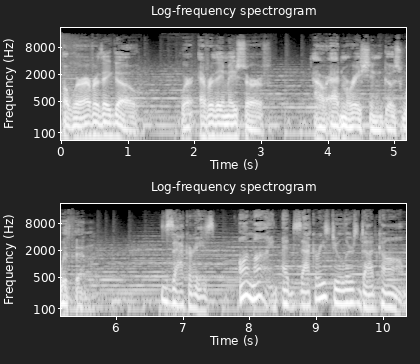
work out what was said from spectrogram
But wherever they go, wherever they may serve, our admiration goes with them. Zachary's. Online at zacharysjewelers.com.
